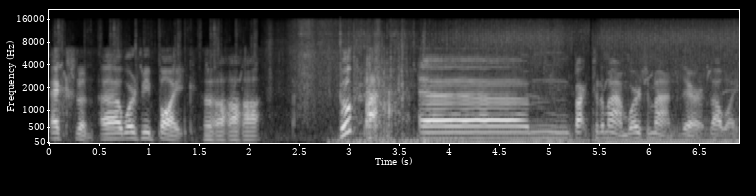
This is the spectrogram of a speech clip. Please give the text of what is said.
Excellent. Uh, where's my bike? Oop. Um, back to the man. Where's the man? There, that way.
